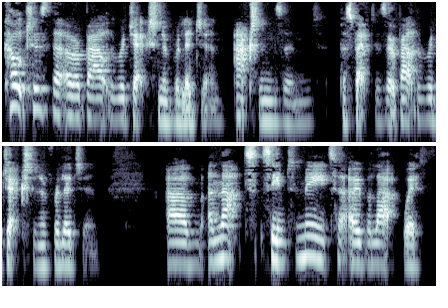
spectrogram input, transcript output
cultures that are about the rejection of religion, actions and perspectives are about the rejection of religion. Um, and that seemed to me to overlap with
